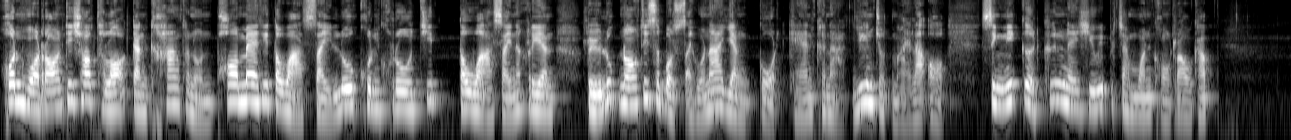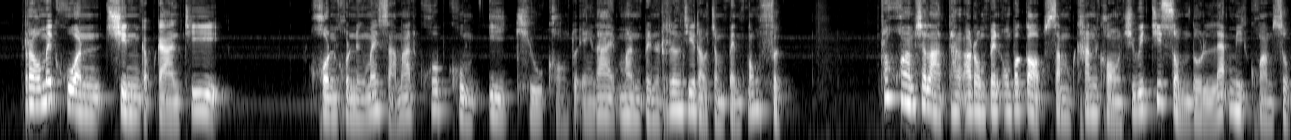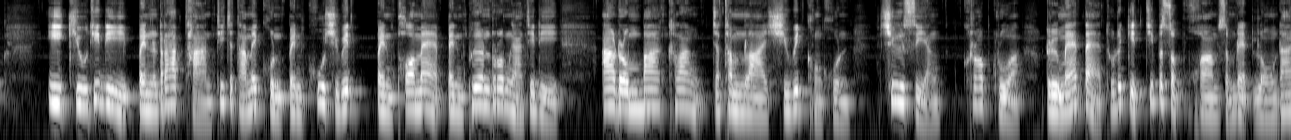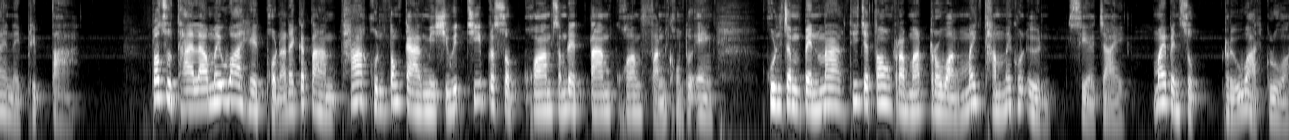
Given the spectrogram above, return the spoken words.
คนหัวร้อนที่ชอบทะเลาะกันข้างถนน พ่อแม่ที่ตวาดใส่ลูกคุณครูที่ตวาดใส่นักเรียน หรือลูกน้องที่สะบดใส่หัวหน้าอย่างโกรธแค้นขนาดยื่นจดหมายลาออก สิ่งนี้เกิดขึ้นในชีวิตประจำวันของเราครับ เราไม่ควรชินกับการที่คนคนหนึงไม่สามารถควบคุม EQ ของตัวเองได้ มันเป็นเรื่องที่เราจำเป็นต้องฝึก เพราะความฉลาดทางอารมณ์เป็นองค์ประกอบสำคัญของชีวิตที่สมดุลและมีความสุข EQ ที่ดีเป็นรากฐานที่จะทำให้คุณเป็นคู่ชีวิต เป็นพ่อแม่ เป็นเพื่อนร่วมงานที่ดี อารมณ์บ้าคลั่งจะทำลายชีวิตของคุณ ชื่อเสียง ครอบครัว หรือแม้แต่ธุรกิจที่ประสบความสำเร็จลงได้ในพริบตา เพราะสุดท้ายแล้วไม่ว่าเหตุผลอะไรก็ตาม ถ้าคุณต้องการมีชีวิตที่ประสบความสำเร็จตามความฝันของตัวเอง คุณจำเป็นมากที่จะต้องระมัดระวังไม่ทำให้คนอื่น เสียใจ ไม่เป็นสุข หรือหวาดกลัว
